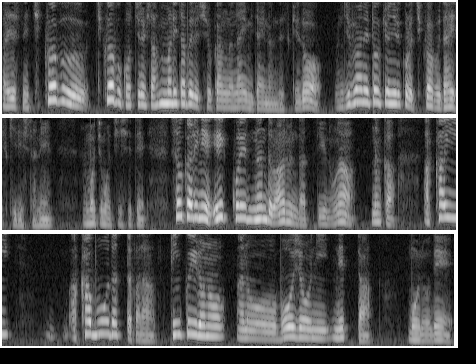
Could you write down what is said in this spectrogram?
あれですねちくわぶちくわぶこっちの人あんまり食べる習慣がないみたいなんですけど自分はね東京にいる頃ちくわぶ大好きでしたね。もちもちしてて。その代わりねえこれなんだろうあるんだっていうのがなんか赤い赤棒だったかな。ピンク色の、あの棒状に練ったもので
